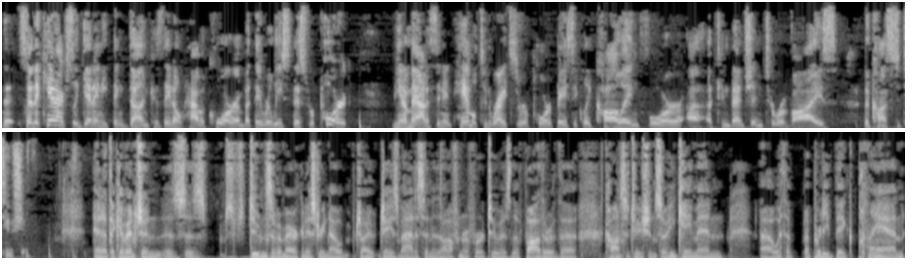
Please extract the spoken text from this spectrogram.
the, so they can't actually get anything done because they don't have a quorum. But they released this report. You know, Madison and Hamilton writes the report, basically calling for a, a convention to revise the Constitution. And at the convention, as, as students of American history know, James Madison is often referred to as the father of the Constitution. So he came in uh, with a, a pretty big plan,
